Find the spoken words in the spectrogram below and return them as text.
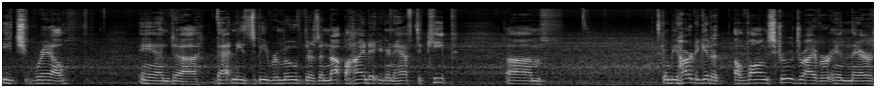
each rail and uh, that needs to be removed. There's a nut behind it you're going to have to keep. Um, it's going to be hard to get a, a, long screwdriver in there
